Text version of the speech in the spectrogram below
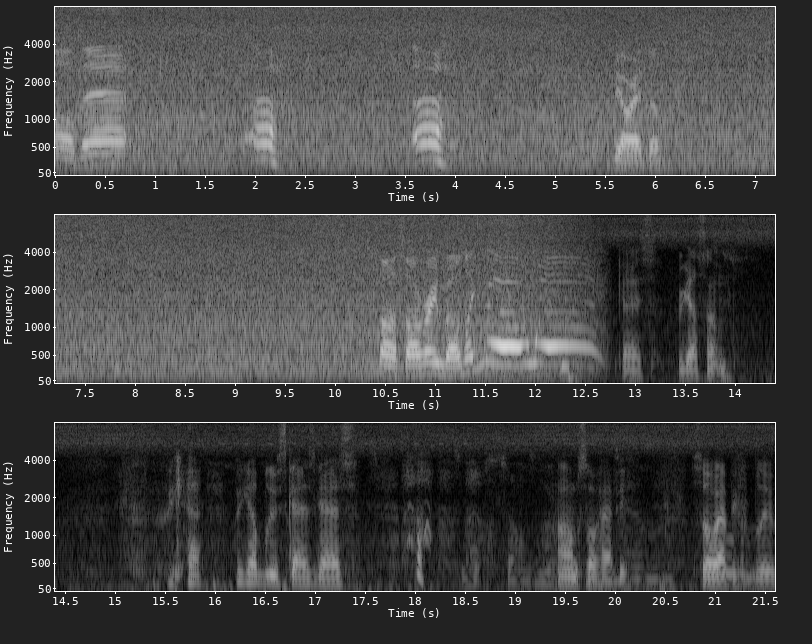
All that. Oh. Oh. Be alright though. Thought I saw a rainbow. I was like, no way! Guys, we got something. We got we got blue skies, guys. Oh, I'm so happy. So happy for blue.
